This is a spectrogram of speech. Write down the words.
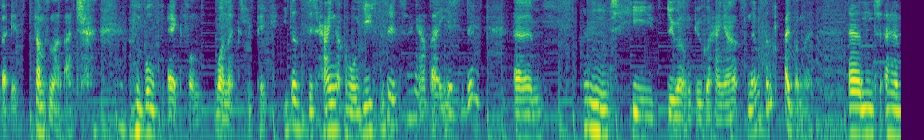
but it's something like that. Wolf X1 1XVP. He does this hangout, or used to do this hangout that he used to do. Um, and he do it on Google Hangouts, and there were some guys on there. And um,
